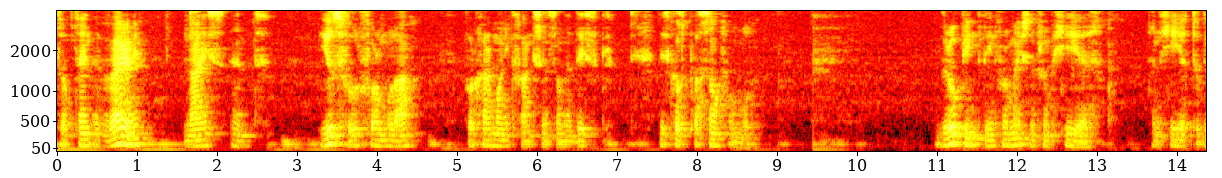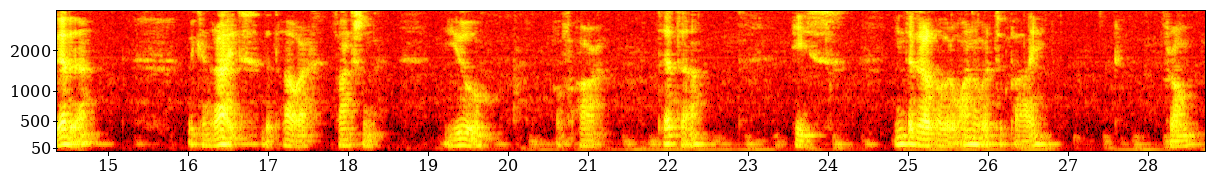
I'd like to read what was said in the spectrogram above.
to obtain a very nice and useful formula for harmonic functions on a disk. It's called Poisson formula. Grouping the information from here and here together, we can write that our function u of r theta is integral over 1 over 2 pi from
